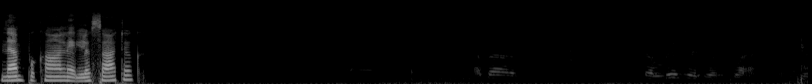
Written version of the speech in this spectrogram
Nampakale Losatok. Um, how about the lizard was black? And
